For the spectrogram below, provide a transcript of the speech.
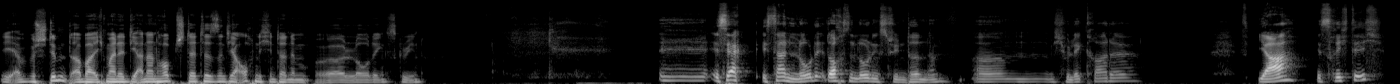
Ja, bestimmt, aber ich meine, die anderen Hauptstädte sind ja auch nicht hinter einem äh, Loading Screen. Äh, ist ja, ist da ein Loading, doch, ist ein Loading Screen drin, ne? Ähm, ich überlege gerade. Ja, ist richtig.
